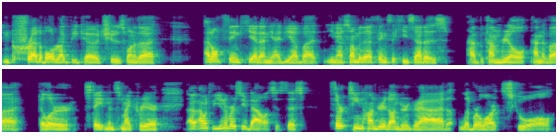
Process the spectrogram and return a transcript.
incredible rugby coach who was one of the. I don't think he had any idea, but you know, some of the things that he said is have become real kind of uh, pillar statements in my career. I, I went to the University of Dallas. It's this 1300 undergrad liberal arts school.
